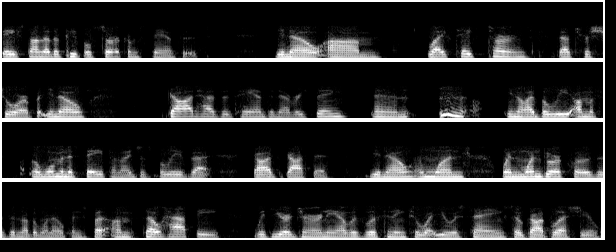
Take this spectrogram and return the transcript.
based on other people's circumstances. You know, um, life takes turns, that's for sure. But you know, God has His hand in everything, and you know, I believe I'm a, a woman of faith, and I just believe that God's got this. You know, and when when one door closes, another one opens. But I'm so happy with your journey. I was listening to what you were saying, so God bless you.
